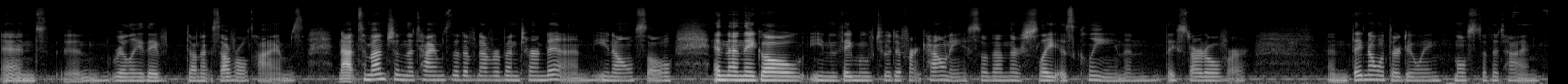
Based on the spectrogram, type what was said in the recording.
And and really they've done it several times. Not to mention the times that have never been turned in you know so and then they go you know they move to a different county so then their slate is clean and they start over and they know what they're doing most of the time.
